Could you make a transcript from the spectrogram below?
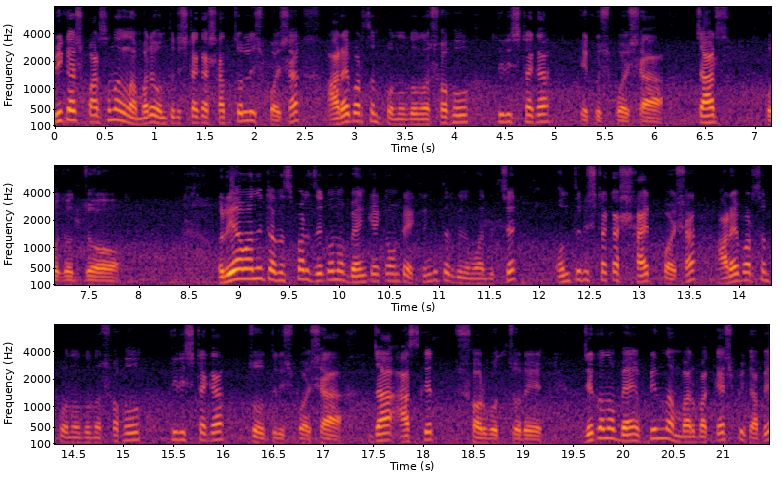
বিকাশ পার্সোনাল নাম্বারে উনত্রিশ টাকা সাতচল্লিশ পয়সা, আড়াই পার্সেন্ট প্রণোদনা সহ তিরিশ টাকা একুশ পয়সা। চার্জ প্রযোজ্য। রিয়া মানি ট্রান্সফার যে কোনো ব্যাঙ্ক অ্যাকাউন্টে এক বিনিময় দিচ্ছে উনত্রিশ টাকা ষাট পয়সা, আড়াই পার্সেন্ট প্রণোদনা সহ তিরিশ টাকা চৌত্রিশ পয়সা, যা আজকের সর্বোচ্চ রেট যে কোনো ব্যাংক পিন নাম্বার বা ক্যাশ পিক আপে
